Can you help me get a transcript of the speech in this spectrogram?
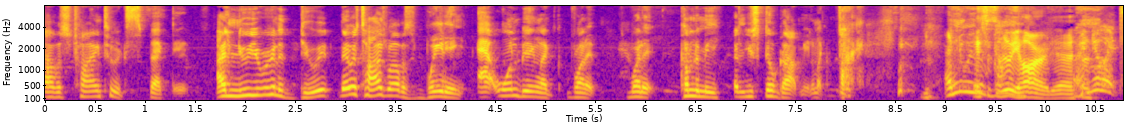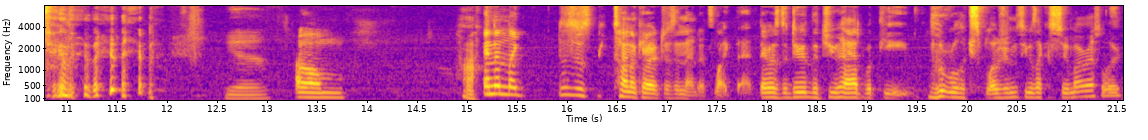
I was trying to expect it. I knew you were gonna do it. There was times where I was waiting at one, being like, "Run it, run it, come to me," and you still got me. And I'm like, "Fuck!" I knew it It's was just really hard. Yeah, I knew it. yeah. um, Huh. and then like there's just a ton of characters in there that's like that. There was the dude that you had with the literal explosions. He was like a sumo wrestler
